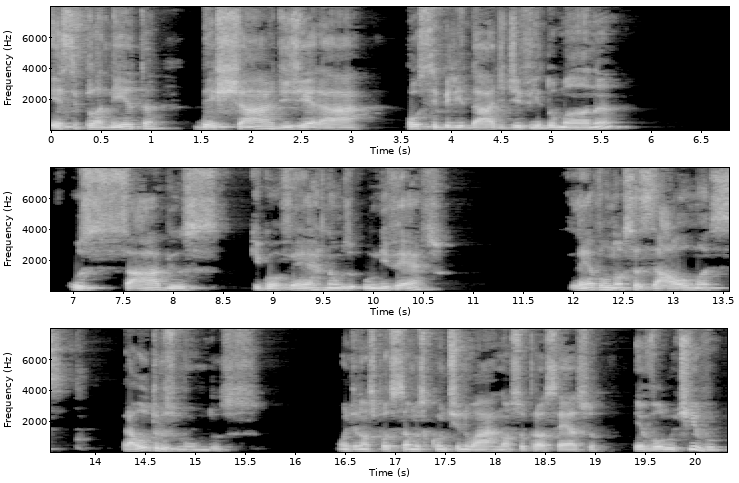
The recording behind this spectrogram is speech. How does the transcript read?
esse planeta deixar de gerar possibilidade de vida humana, os sábios que governam o universo levam nossas almas para outros mundos, onde nós possamos continuar nosso processo evolutivo.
